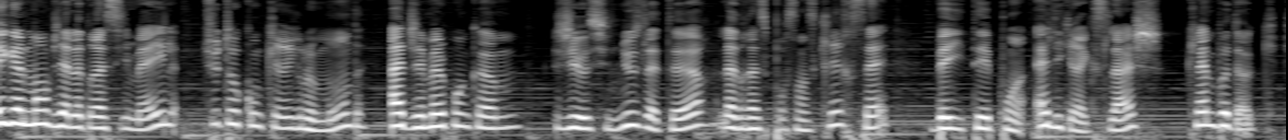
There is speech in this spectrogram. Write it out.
également via l'adresse email tutoconquérirlemonde à gmail.com. J'ai aussi une newsletter, l'adresse pour s'inscrire c'est bit.ly slash clembodoc.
